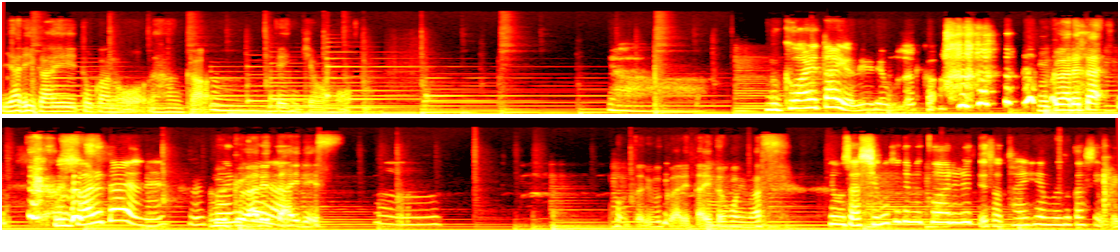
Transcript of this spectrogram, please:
やりがいとかのなんかうん。勉強もいやー、報われたいよね、でもなんか。報われたい報われたいよね。報われたいよ。ですうん。本当に報われたいと思います、でもさ、仕事で報われるってさ、大変難しいんだけ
